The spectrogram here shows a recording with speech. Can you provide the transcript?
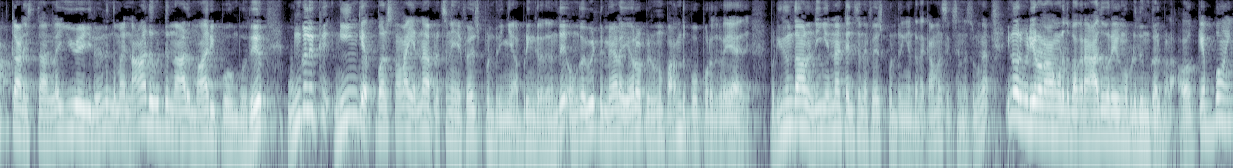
ஆப்கானிஸ்தானில் யூஏஇலேருந்து இந்த மாதிரி நாடு விட்டு நாடு மாறி போகும்போது உங்களுக்கு நீங்கள் பர்சனலாக என்ன பிரச்சனையை ஃபேஸ் பண்ணுறீங்க அப்படிங்கிறது வந்து உங்கள் வீட்டு மேலே ஏரோப்ளேன் ஒன்றும் பறந்து போக போகிறது கிடையாது. பட் இருந்தாலும் நீங்கள் என்ன டென்ஷனை ஃபேஸ் பண்ணுறீங்கன்றத கமெண்ட் செக்ஷனில் சொல்லுங்கள் இன்னொரு வீடியோவில் நான் உங்களுக்கு பார்க்குறேன். அதுவரை உங்களுக்கு விடுதுங்கள் பலா. ஓகே பாய்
